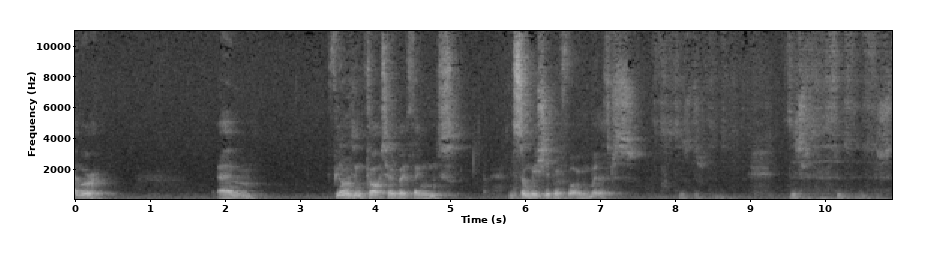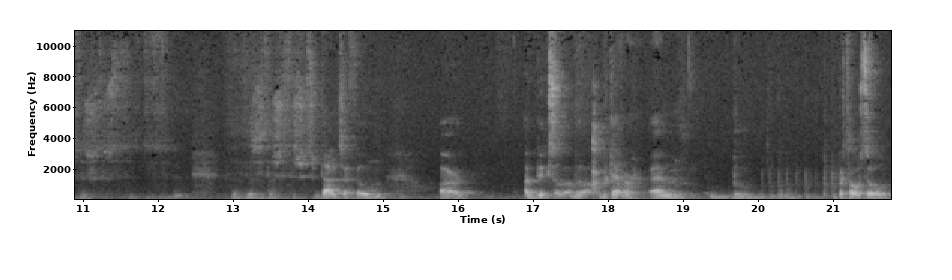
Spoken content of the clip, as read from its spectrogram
our um, feelings and thoughts about things in some way, shape, or form, whether it's dance or film or, or books or whatever. Um, but also,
